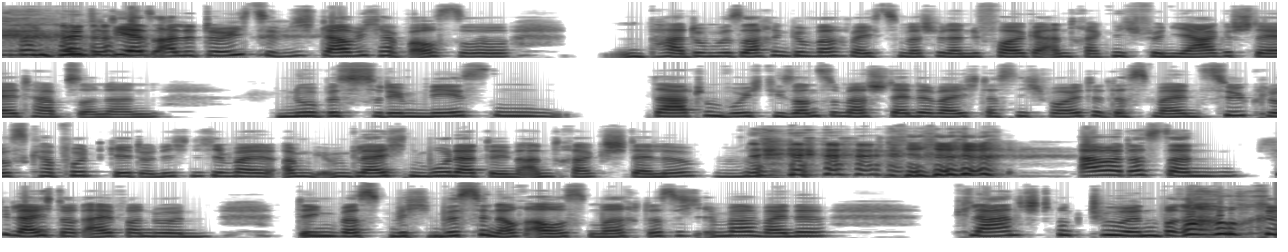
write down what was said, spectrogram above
Man könnte die jetzt alle durchziehen. Ich glaube, ich habe auch so ein paar dumme Sachen gemacht, weil ich zum Beispiel dann den Folgeantrag nicht für ein Jahr gestellt habe, sondern nur bis zu dem nächsten Datum, wo ich die sonst immer stelle, weil ich das nicht wollte, dass mein Zyklus kaputt geht und ich nicht immer am, im gleichen Monat den Antrag stelle. Aber das dann vielleicht auch einfach nur ein Ding, was mich ein bisschen auch ausmacht, dass ich immer meine klaren Strukturen brauche.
